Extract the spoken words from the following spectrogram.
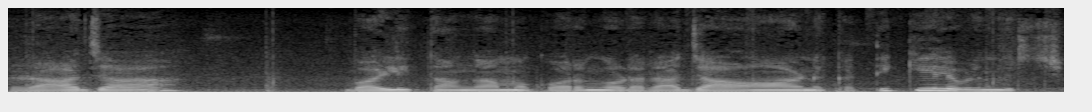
ராஜா வழி தாங்காமல் குரங்கோட ராஜா ஆணு கத்தி கீழே விழுந்துருச்சு.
